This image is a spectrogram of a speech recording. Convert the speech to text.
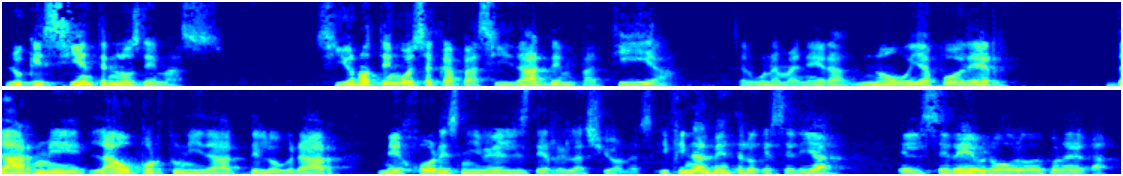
lo que sienten los demás. Si yo no tengo esa capacidad de empatía, de alguna manera, no voy a poder darme la oportunidad de lograr mejores niveles de relaciones. Y finalmente lo que sería el cerebro, lo voy a poner acá.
